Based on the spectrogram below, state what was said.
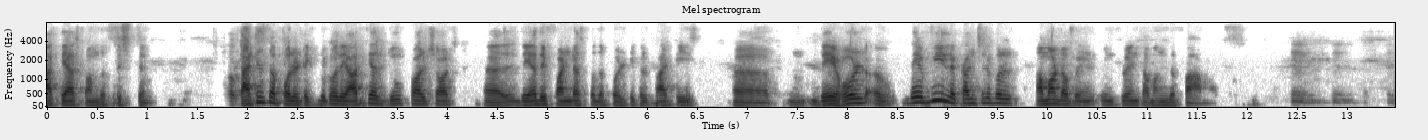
Hatyas from the system. That is the politics because the Hatyas do fall short they are the funders for the political parties. Uh, they hold, uh, they wield a considerable amount of influence among the farmers, mm-hmm.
